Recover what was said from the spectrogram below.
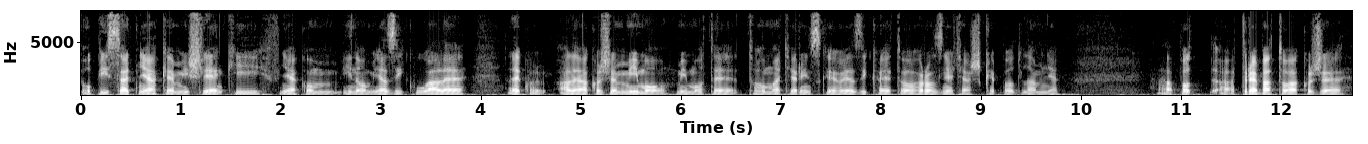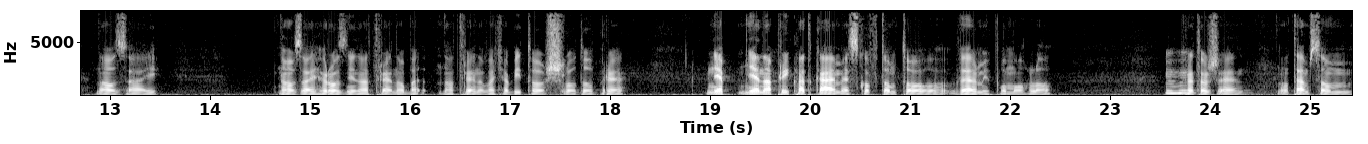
opísať nejaké myšlienky v nejakom inom jazyku, ale, ale, ale akože mimo, mimo te, toho materinského jazyka je to hrozne ťažké podľa mňa. A, pot, a treba to akože naozaj naozaj hrozne natrénova, natrénovať, aby to šlo dobre. Mne, mne napríklad kms v tomto veľmi pomohlo, mm-hmm. pretože no, tam som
